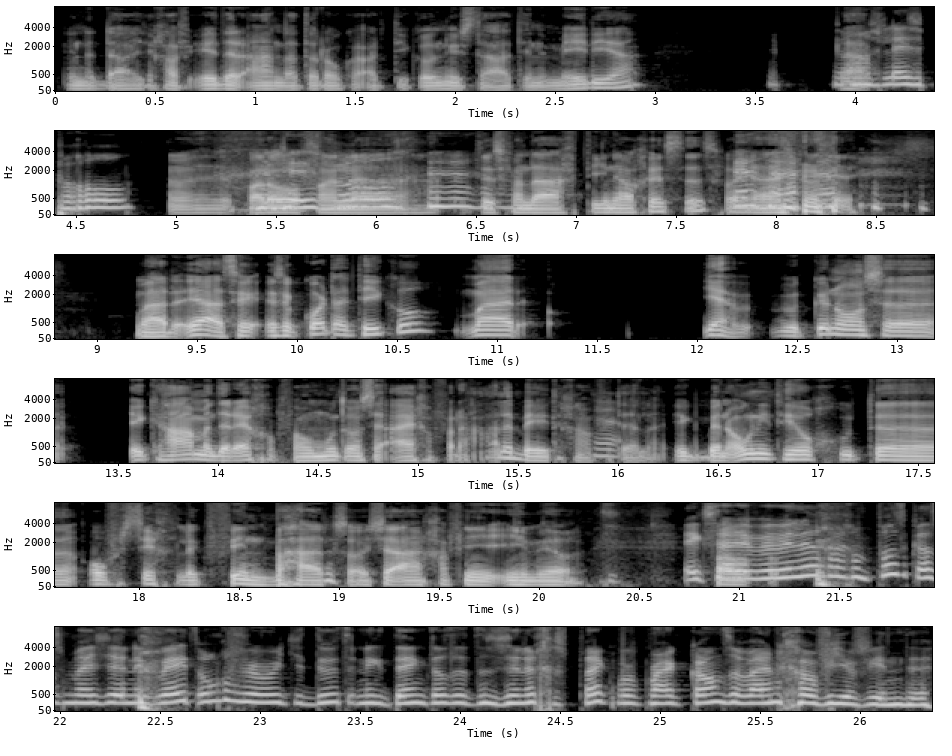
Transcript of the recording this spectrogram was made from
inderdaad, je gaf eerder aan dat er ook een artikel nu staat in de media, Jongens, lees het parool. eh, parool Lees van, parool. eh, het is vandaag 10 augustus. Van, ja. maar ja, het is, een- kort artikel. Maar ja, we kunnen onze... Ik hamer er echt op van, we moeten onze eigen verhalen beter gaan Ja. vertellen. Ik ben ook niet heel goed eh, overzichtelijk vindbaar, zoals je aangaf in je e-mail. Ik zei, Oh. we willen graag een podcast met je en ik weet ongeveer wat je doet en ik denk dat het een zinnig gesprek wordt, maar ik kan zo weinig over je vinden.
